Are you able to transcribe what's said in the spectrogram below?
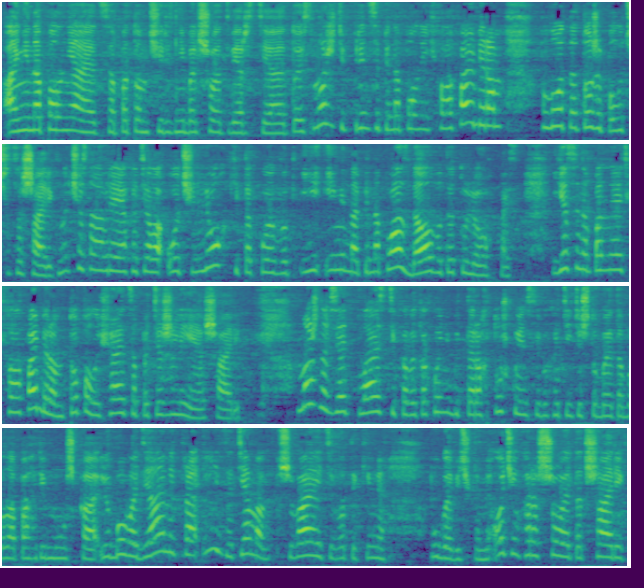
а не наполняется потом через небольшое отверстие. То есть можете, в принципе, наполнить холофайбером плотно, тоже получится шарик. Но, честно говоря, я хотела очень легкий такой вот, и именно пенопласт дал вот эту легкость. Если наполнять холофайбером, то получается потяжелее шарик. Можно взять пластиковый, какую-нибудь тарахтушку, если вы хотите, чтобы это была погремушка, любого диаметра, и затем обшиваете вот такими пуговичками. Очень хорошо этот шарик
